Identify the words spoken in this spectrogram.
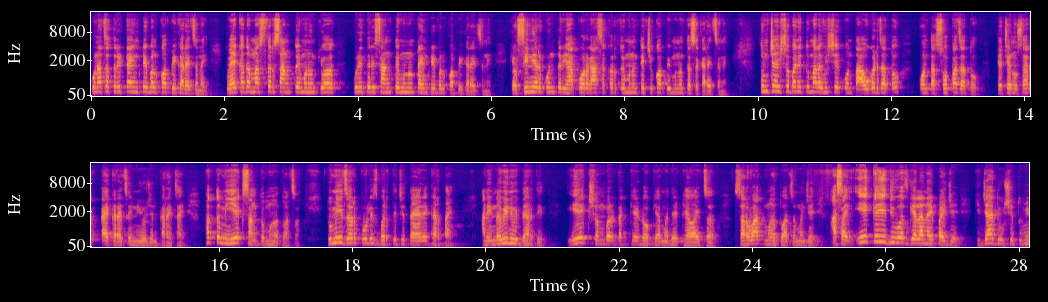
कुणाचा तरी टाइम टेबल कॉपी करायचं नाही. किंवा एखादा मास्तर सांगतोय म्हणून किंवा कुणीतरी सांगते म्हणून टाइम टेबल कॉपी करायचं नाही. किंवा सिनियर कोणतरी हा पोरग असं करतोय म्हणून त्याची कॉपी म्हणून तसं करायचं नाही. तुमच्या हिशोबाने तुम्हाला विषय कोणता अवघड जातो कोणता सोपा जातो त्याच्यानुसार काय करायचं नियोजन करायचं आहे. फक्त मी एक सांगतो महत्वाचं. तुम्ही जर पोलीस भरतीची तयारी करताय आणि नवीन विद्यार्थी एक शंभर टक्के डोक्यामध्ये ठेवायचं सर्वात महत्वाचं म्हणजे असा एकही दिवस गेला नाही पाहिजे की ज्या दिवशी तुम्ही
